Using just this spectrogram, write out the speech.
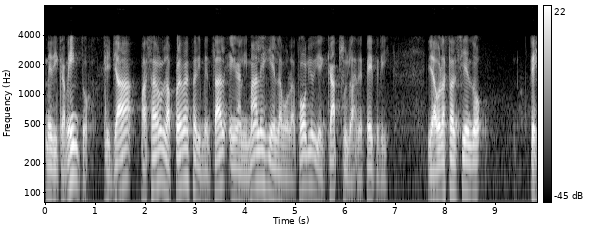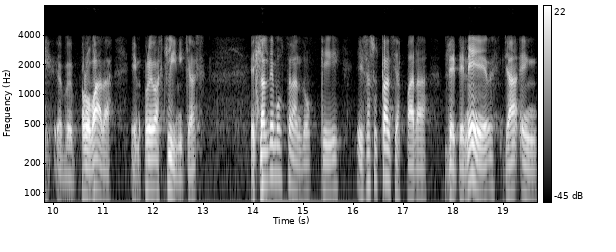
medicamentos que ya pasaron la prueba experimental en animales y en laboratorio y en cápsulas de Petri y ahora están siendo eh, probadas en pruebas clínicas, están demostrando que esas sustancias para detener ya en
